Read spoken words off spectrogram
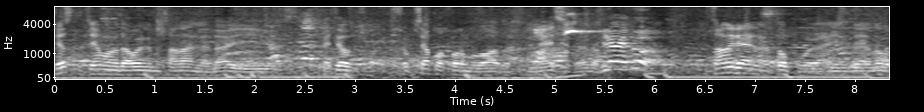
Честно, тема довольно эмоциональная, да, и хотелось бы, чтобы вся платформа была тут Мясе, да, да. Пацаны реально топовые, они, да, ну,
